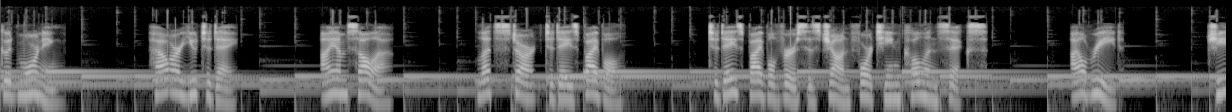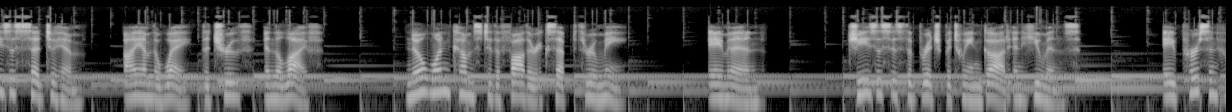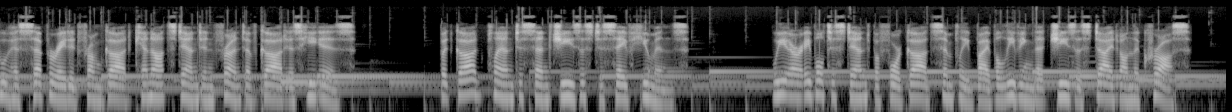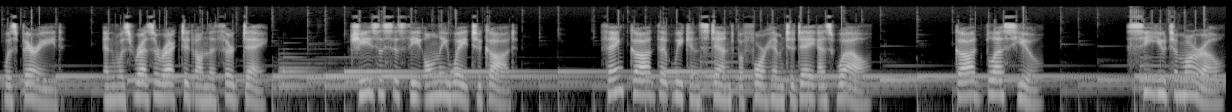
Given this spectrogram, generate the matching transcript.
Good morning. How are you today? I am Sala. Let's start today's Bible. Today's Bible verse is John 14 6. I'll read. Jesus said to him, I am the way, the truth, and the life. No one comes to the Father except through me. Amen. Jesus is the bridge between God and humans. A person who has separated from God cannot stand in front of God as he is. But God planned to send Jesus to save humans. We are able to stand before God simply by believing that Jesus died on the cross, was buried, and was resurrected on the third day. Jesus is the only way to God. Thank God that we can stand before Him today as well. God bless you. See you tomorrow.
